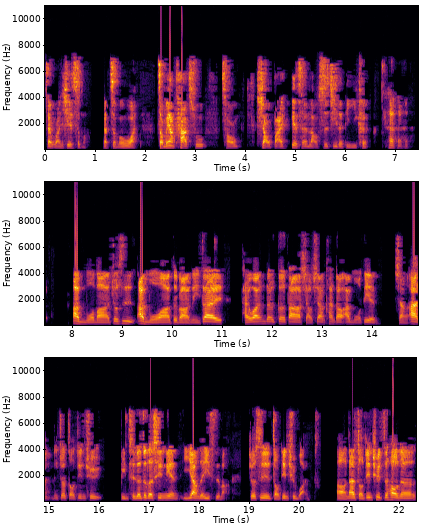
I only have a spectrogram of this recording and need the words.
在玩些什么。要怎么玩？怎么样踏出从小白变成老司机的第一课？按摩嘛，就是按摩啊，对吧？你在台湾的各大小巷看到按摩店，想按你就走进去，秉持的这个信念一样的意思嘛，就是走进去玩啊。那走进去之后呢，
